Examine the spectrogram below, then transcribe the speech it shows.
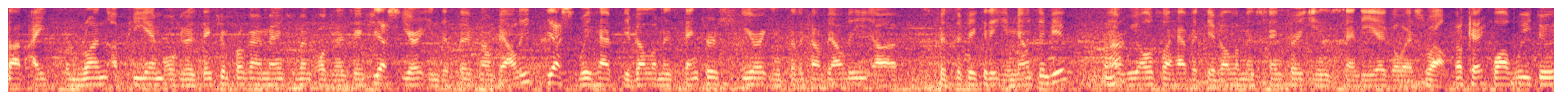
that I run a PM organization, program management organization Yes. here in the Silicon Valley. Yes. We have development centers here in Silicon Valley, uh, specifically in Mountain View. Uh-huh. And we also have a development center in San Diego as well. Okay. What we do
